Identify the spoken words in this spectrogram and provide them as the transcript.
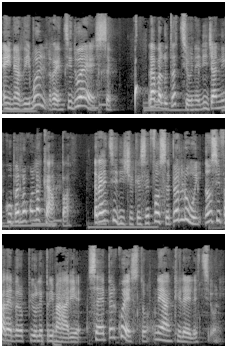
e in arrivo il Renzi 2S. La valutazione di Gianni Cuperlo con la K. Renzi dice che se fosse per lui non si farebbero più le primarie, se è per questo neanche le elezioni.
